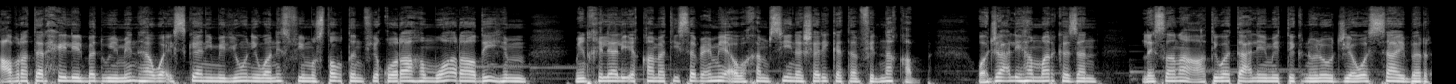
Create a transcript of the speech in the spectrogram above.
عبر ترحيل البدو منها وإسكان مليون ونصف مستوطن في قراهم وأراضيهم من خلال إقامة 750 شركة في النقب وجعلها مركزا لصناعة وتعليم التكنولوجيا والسايبر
